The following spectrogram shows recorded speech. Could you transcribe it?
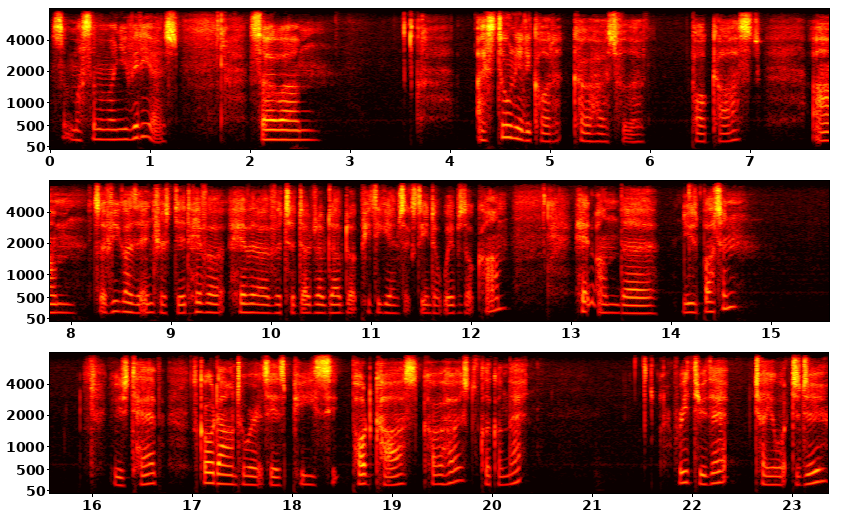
some, some of my new videos. So, um, I still need a co-host for the podcast. Um, so if you guys are interested, head, a, head over to www.pcgame16.webs.com, hit on the news button, news tab, scroll down to where it says PC podcast co-host, click on that, read through that, tell you what to do,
